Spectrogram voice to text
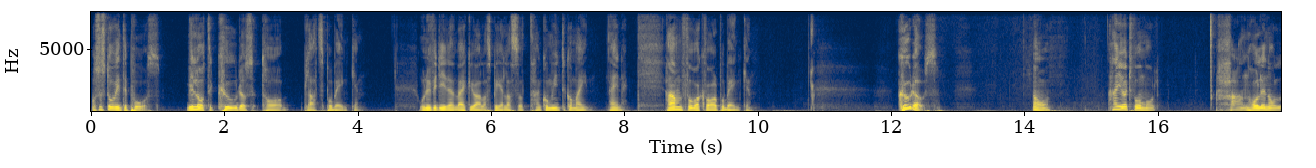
Och så står vi inte på oss. Vi låter kudos ta plats på bänken. Och nu för tiden verkar ju alla spela så att han kommer ju inte komma in. Nej, nej. Han får vara kvar på bänken. Kudos! Ja, han gör två mål. Han håller noll.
